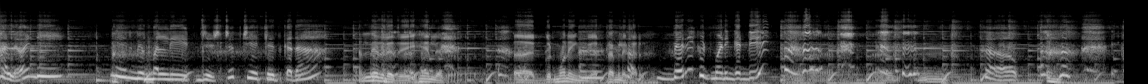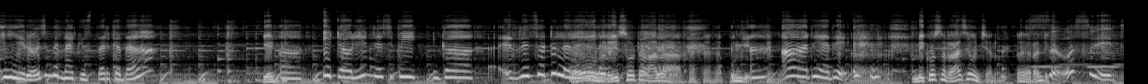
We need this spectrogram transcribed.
హలో అండి. నేను మిమ్మల్ని డిస్టర్బ్ చేయట్లేదు కదా? లేదు లేదు ఏం లేదు. గుడ్ మార్నింగ్ ప్రమిళ గారు. వెరీ గుడ్ మార్నింగ్ అండి. ఈ రోజు మీరు నాకు ఇస్తారు కదా? ఇటాలియన్ రెసిపీ ఇంకా రిసోర్ట్ రిసోర్ట్ అలా. పుంగి. అదే అదే. మీకోసం రాసి ఉంచాను. రండి. సో స్వీట్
